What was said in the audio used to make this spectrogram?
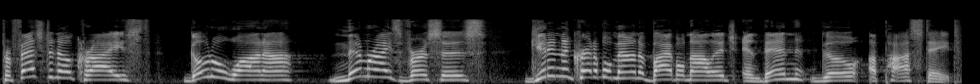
profess to know Christ, go to Awana, memorize verses, get an incredible amount of Bible knowledge, and then go apostate.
